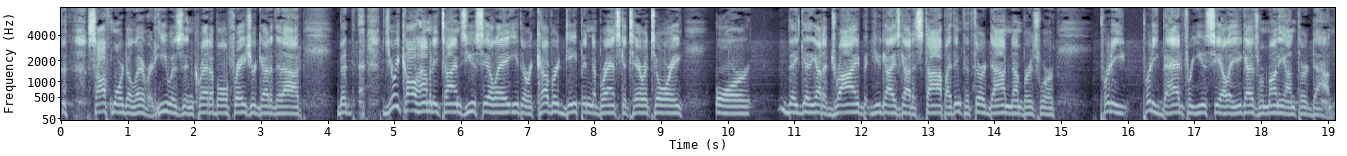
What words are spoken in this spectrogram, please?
sophomore delivered. He was incredible. Frazier gutted it out. But do you recall how many times UCLA either recovered deep in Nebraska territory or they, they got a drive, but you guys got to stop? I think the third down numbers were pretty pretty bad for UCLA. You guys were money on third down.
